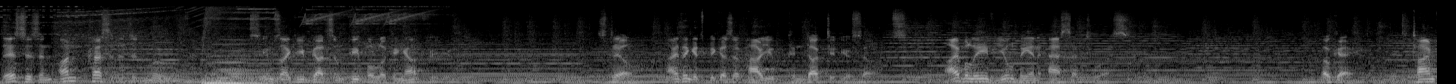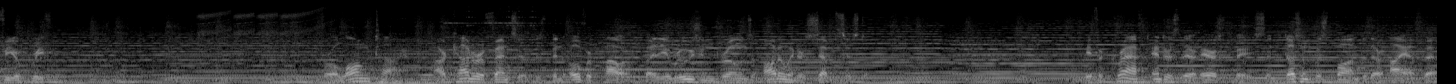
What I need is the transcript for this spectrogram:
This is an unprecedented move. Seems like you've got some people looking out for you. Still, I think it's because of how you've conducted yourselves. I believe you'll be an asset to us. Okay, it's time for your briefing. For a long time, our counteroffensive has been overpowered by the Erusian drone's auto-intercept system. If a craft enters their airspace and doesn't respond to their IFF,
